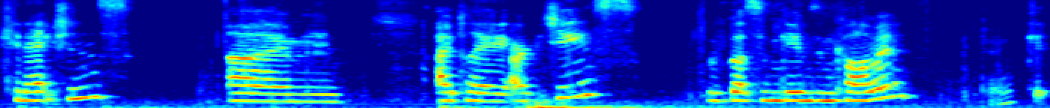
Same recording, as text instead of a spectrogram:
connections. Um, I play RPGs. We've got some games in common. Okay.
